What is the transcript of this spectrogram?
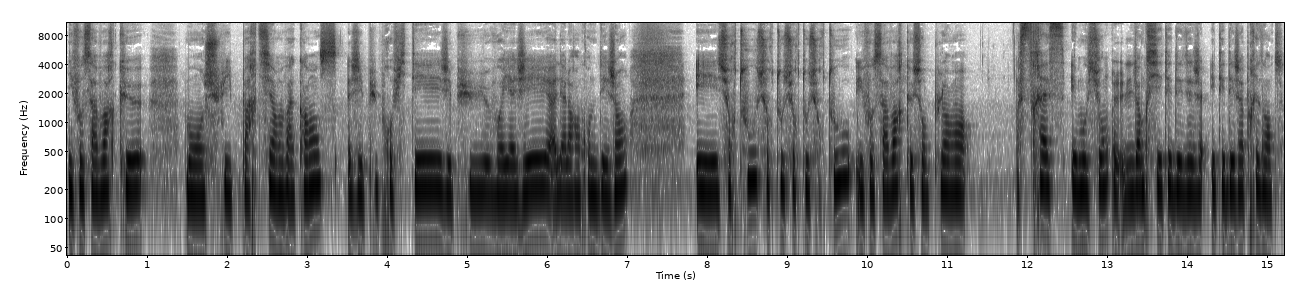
il faut savoir que bon, je suis partie en vacances, j'ai pu profiter, j'ai pu voyager, aller à la rencontre des gens, et surtout, surtout, surtout, surtout, il faut savoir que sur le plan stress, émotion, l'anxiété était déjà présente.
